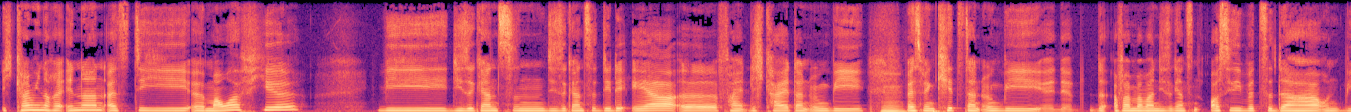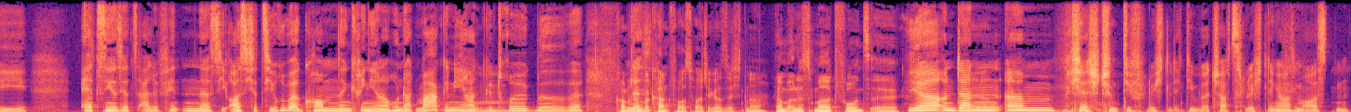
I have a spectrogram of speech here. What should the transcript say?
ich kann mich noch erinnern, als die äh, Mauer fiel, wie diese ganzen, diese ganze DDR-Feindlichkeit dann irgendwie, weißt du, wenn Kids dann irgendwie, äh, auf einmal waren diese ganzen Ossi-Witze da und wie ätzend es jetzt alle finden, dass die Ossis jetzt hier rüberkommen, dann kriegen die noch 100 Mark in die Hand gedrückt. Blablabla. kommt dann bekannt vor aus heutiger Sicht, ne? Wir haben alle Smartphones, ey. ja, und dann, ja, ähm, ja stimmt, die Flüchtlinge, die Wirtschaftsflüchtlinge aus dem Osten.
